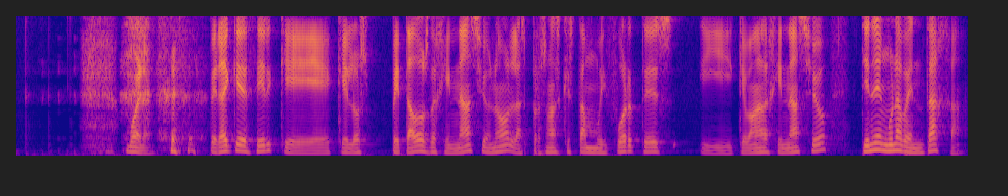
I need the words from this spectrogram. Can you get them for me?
bueno, pero hay que decir que, que los petados de gimnasio, ¿no? Las personas que están muy fuertes y que van al gimnasio tienen una ventaja.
